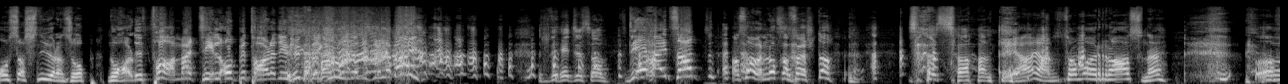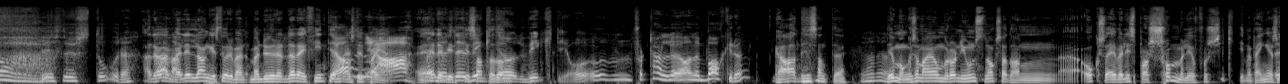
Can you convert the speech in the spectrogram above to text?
Og så snur han seg opp. 'Nå har du faen meg til å betale de 100 kronene du skylder meg!' Det er ikke sant! Det er helt sant! Han sa vel noe først, da. Så sa han Ja, ja, så han var rasende. Åh, du store. ja, Det var en veldig lang historie, Bent, men du redda deg fint igjen Ja, med sluttpoenget. ja, er det virkelig er sant? viktig, å- viktig å fortelle han bakgrunnen. ja, det er sant, det. Ja, det er jo mange som er om Ronny Johnsen også, at han eh, også er veldig sparsommelig og forsiktig med penger.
